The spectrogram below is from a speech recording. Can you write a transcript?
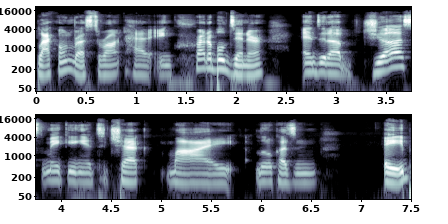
Black owned restaurant, had an incredible dinner, ended up just making it to check my little cousin Abe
